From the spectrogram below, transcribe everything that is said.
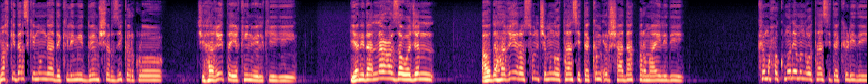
مخکې درس کې مونږ د کلمې دویم شر ذکر کړو چې هغې ته یقین ویل کیږي یعنی د الله عز وجل او د هغې رسول چې موږ تاسې ته کوم ارشادات فرمایلی دي کوم حکمونه موږ تاسې ته کړي دي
